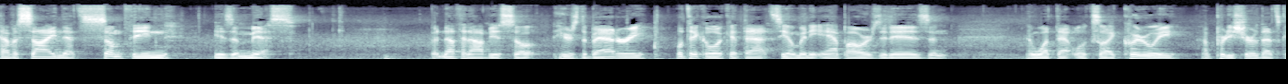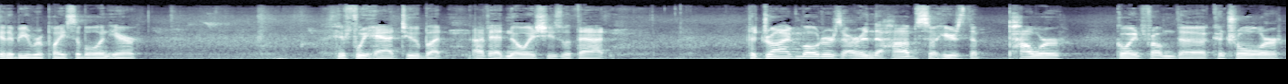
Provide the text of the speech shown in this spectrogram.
have a sign that something is amiss. But nothing obvious, so here's the battery. We'll take a look at that, see how many amp hours it is and, and what that looks like. Clearly, I'm pretty sure that's gonna be replaceable in here if we had to, but I've had no issues with that. The drive motors are in the hub, so here's the power going from the controller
